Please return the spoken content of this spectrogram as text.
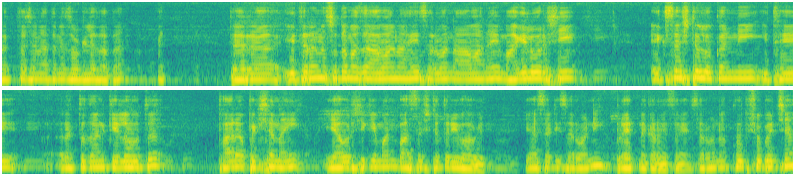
रक्ताच्या नात्याने जोडले जातात. तर इतरांना सुद्धा माझं आव्हान आहे सर्वांना आव्हान आहे. मागील वर्षी एकसष्ट लोकांनी इथे रक्तदान केलं होतं. फार अपेक्षा नाही. यावर्षी किमान बासष्ट तरी व्हावेत. यासाठी सर्वांनी प्रयत्न करायचा आहे. सर्वांना खूप शुभेच्छा.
